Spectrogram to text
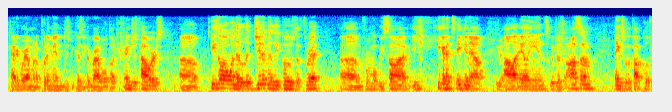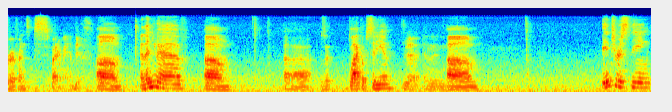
category I'm gonna put him in just because he could rival Doctor Strange's powers. Um, he's the only one that legitimately posed a threat um, from what we saw, and he, he got taken out Yeah. a la Aliens, which was awesome. Thanks for the pop culture reference, Spider-Man. Yes. Um, and then you have, um, uh, was it Black Obsidian? Yeah. And then Um, interesting.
